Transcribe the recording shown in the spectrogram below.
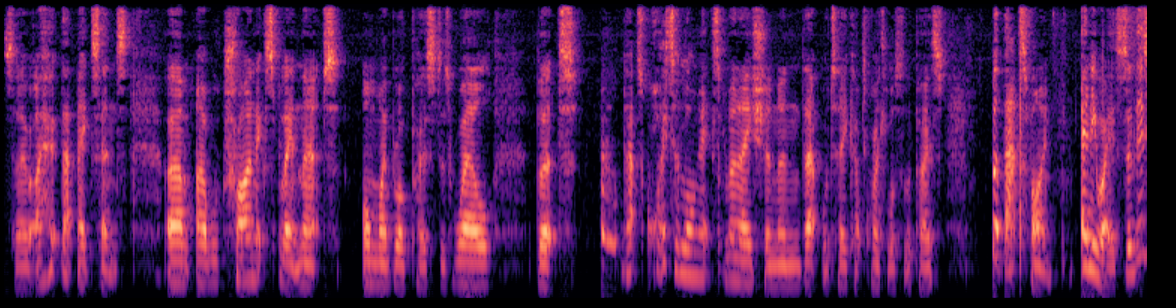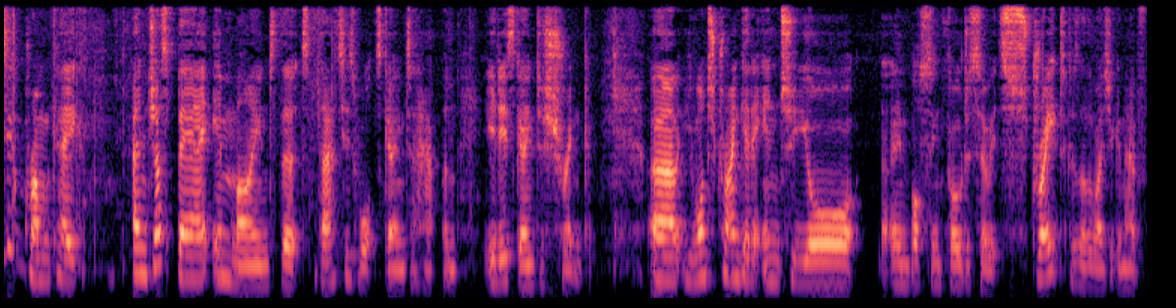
So I hope that makes sense. Um, I will try and explain that on my blog post as well, but that's quite a long explanation and that will take up quite a lot of the post but that's fine. Anyway, so this is crumb cake, and just bear in mind that that is what's going to happen. It is going to shrink. Uh, you want to try and get it into your embossing folder so it's straight, because otherwise you're going to have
